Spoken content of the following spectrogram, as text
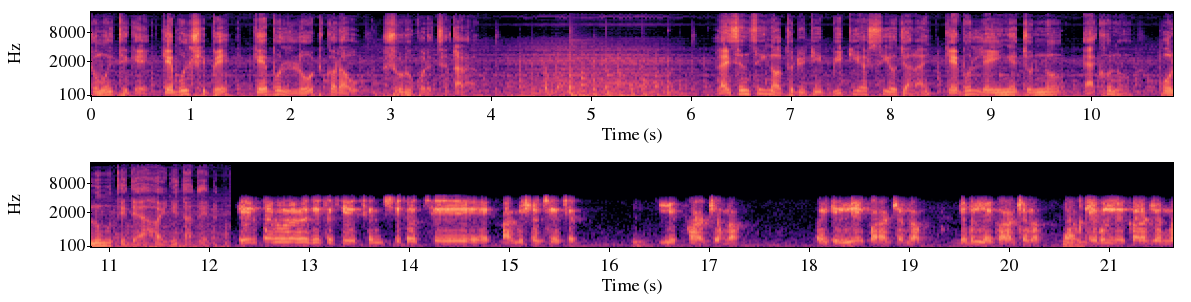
সময় থেকে কেবল শিপে কেবল লোড করাও শুরু করেছে তারা। লাইসেন্সিং অথরিটি বিটিআরসিও জানায়, কেবল লেইংয়ের জন্য এখনও অনুমতি দেয়া হয়নি তাদের। এরপর ওনারা যেটা চেয়েছেন সেটা হচ্ছে পারমিশন চেয়েছেন ইয়ে করার জন্য, ওই যে লে করার জন্য। কেবল লে করার জন্য। কেবল লে করার জন্য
